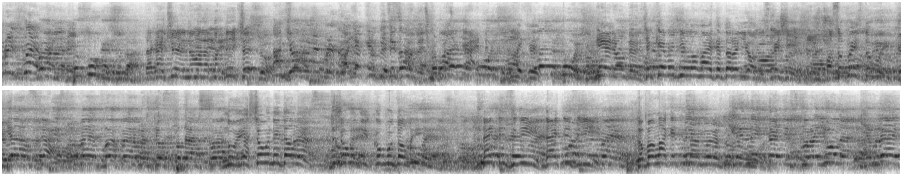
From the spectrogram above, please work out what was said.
прийшли? Послухай сюди. Так а що, не мене ходити, чи що? А чого вони приходять сюди? Секундочку, Давайте по очереді, давайте по. Ігор Володимирович, яке ви діло маєте до району, скажіть? Особисто ви. Я особисто маю два фермерські а що вони дали? Що вони кому дали? Дайте звіт, дайте звіт. Добалакать ви нам говориш, Керівник Канівського району являється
